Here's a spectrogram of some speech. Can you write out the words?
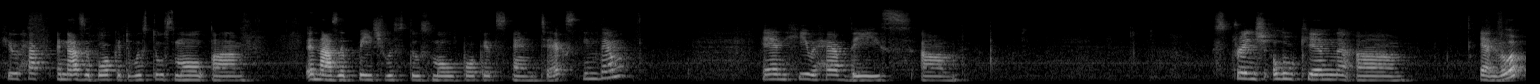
Here have another pocket with two small um, another page with two small pockets and text in them. And here we have this um, strange looking um, envelope.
